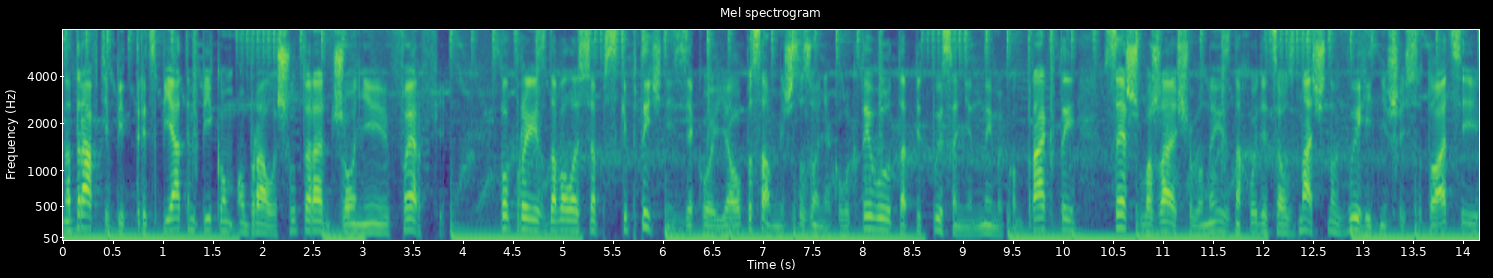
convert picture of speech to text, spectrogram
На драфті під 35-м піком обрали шутера Джоні Ферфі. Попри, здавалося б, скептичність, з якою я описав міжсезоння колективу та підписані ними контракти, все ж вважаю, що вони знаходяться у значно вигіднішій ситуації,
